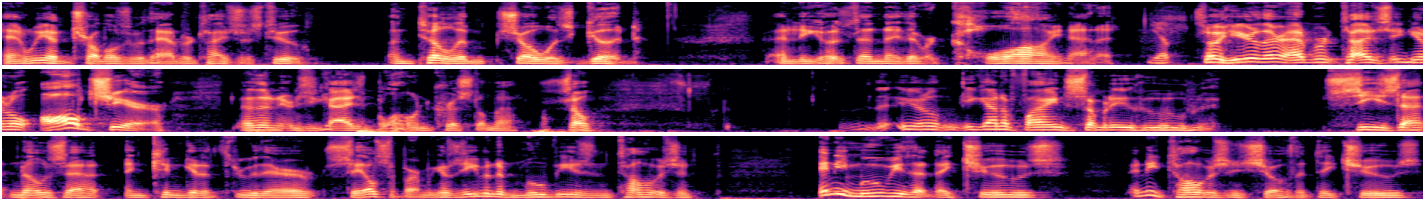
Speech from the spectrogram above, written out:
and we had troubles with advertisers too, until the show was good." And he goes, then they, they were clawing at it. Yep. So here they're advertising, you know, all cheer. And then there's these guys blowing crystal meth. So, you know, you got to find somebody who sees that, knows that, and can get it through their sales department. Because even in movies and television, any movie that they choose, any television show that they choose,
